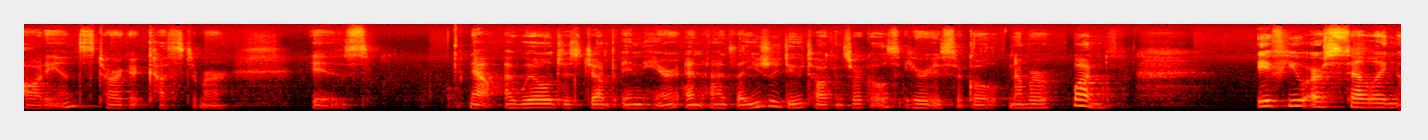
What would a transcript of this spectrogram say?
audience, target customer is. Now, I will just jump in here, and as I usually do, talk in circles. Here is circle number one. If you are selling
